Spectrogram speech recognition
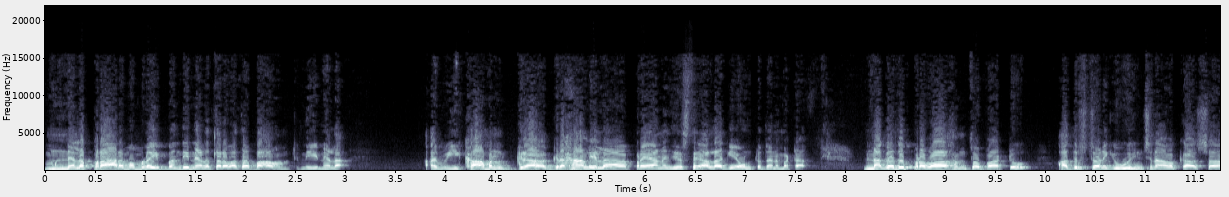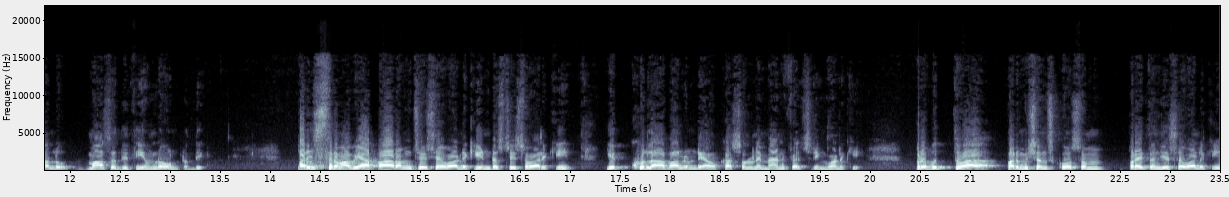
నెల ప్రారంభంలో ఇబ్బంది నెల తర్వాత బాగుంటుంది ఈ నెల. అవి ఈ కామన్ గ్రహ గ్రహాలు ఎలా ప్రయాణం చేస్తే అలాగే ఉంటుందన్నమాట. నగదు ప్రవాహంతో పాటు అదృష్టానికి ఊహించిన అవకాశాలు మాస ద్వితీయంలో ఉంటుంది. పరిశ్రమ వ్యాపారం చేసే వాళ్ళకి ఇండస్ట్రీస్ వారికి ఎక్కువ లాభాలు ఉండే అవకాశాలు ఉన్నాయి మ్యానుఫ్యాక్చరింగ్ వాళ్ళకి. ప్రభుత్వ పర్మిషన్స్ కోసం ప్రయత్నం చేసే వాళ్ళకి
